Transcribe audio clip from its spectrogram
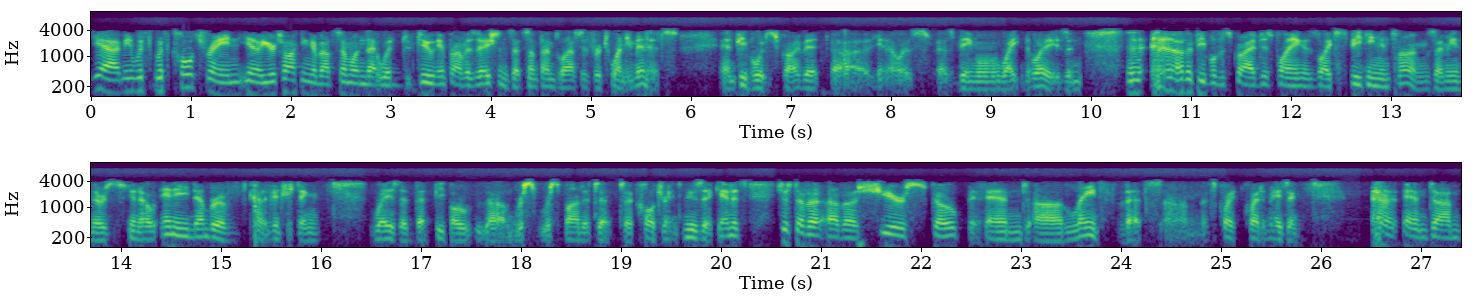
yeah, I mean, with with Coltrane, you know, you're talking about someone that would do improvisations that sometimes lasted for 20 minutes, and people would describe it, uh, you know, as as being white noise, and other people described his playing as like speaking in tongues. I mean, there's you know any number of kind of interesting ways that that people uh, res- responded to, to Coltrane's music, and it's just of a of a sheer scope and uh, length that's um, that's quite quite amazing. and um,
